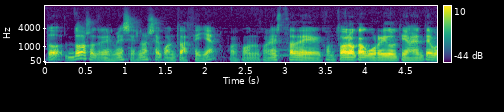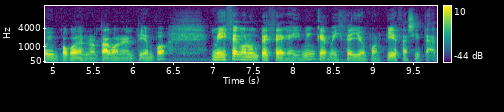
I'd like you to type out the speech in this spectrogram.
dos o tres meses, no sé cuánto hace ya, pues con, esto de, con todo lo que ha ocurrido últimamente, voy un poco desnortado con el tiempo, me hice con un PC gaming que me hice yo por piezas y tal.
